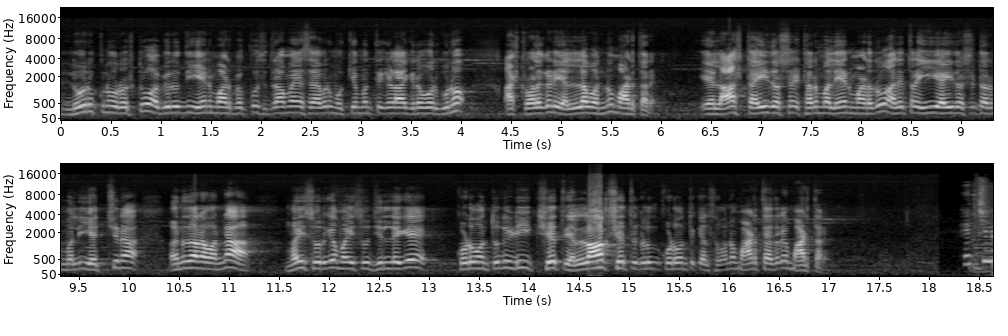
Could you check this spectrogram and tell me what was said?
ನೂರಕ್ಕೆ ನೂರಷ್ಟು ಅಭಿವೃದ್ಧಿ ಏನು ಮಾಡಬೇಕು ಸಿದ್ದರಾಮಯ್ಯ ಸಾಹೇಬರು ಮುಖ್ಯಮಂತ್ರಿಗಳಾಗಿರೋವರೆಗೂ ಅಷ್ಟರೊಳಗಡೆ ಎಲ್ಲವನ್ನು ಮಾಡ್ತಾರೆ. ಲಾಸ್ಟ್ ಐದು ವರ್ಷ ಟರ್ಮಲ್ಲಿ ಏನು ಮಾಡಿದ್ರು? ಅದೇ ಥರ ಈ ಐದು ವರ್ಷ ಟರ್ಮಲ್ಲಿ ಹೆಚ್ಚಿನ ಅನುದಾನವನ್ನು ಮೈಸೂರಿಗೆ, ಮೈಸೂರು ಜಿಲ್ಲೆಗೆ ಕೊಡುವಂಥದ್ದು ಇಡೀ ಕ್ಷೇತ್ರ, ಎಲ್ಲ ಕ್ಷೇತ್ರಗಳಿಗೂ ಕೊಡುವಂಥ ಕೆಲಸವನ್ನು ಮಾಡ್ತಾ ಇದ್ದಾರೆ ಮಾಡ್ತಾರೆ. ಹೆಚ್ಚಿನ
